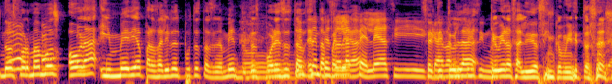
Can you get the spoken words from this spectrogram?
nos eh, formamos eh, hora y media para salir del puto estacionamiento. Entonces, por eso esta, Entonces esta empezó pelea, la pelea así se titula. Te hubiera salido cinco minutos antes.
